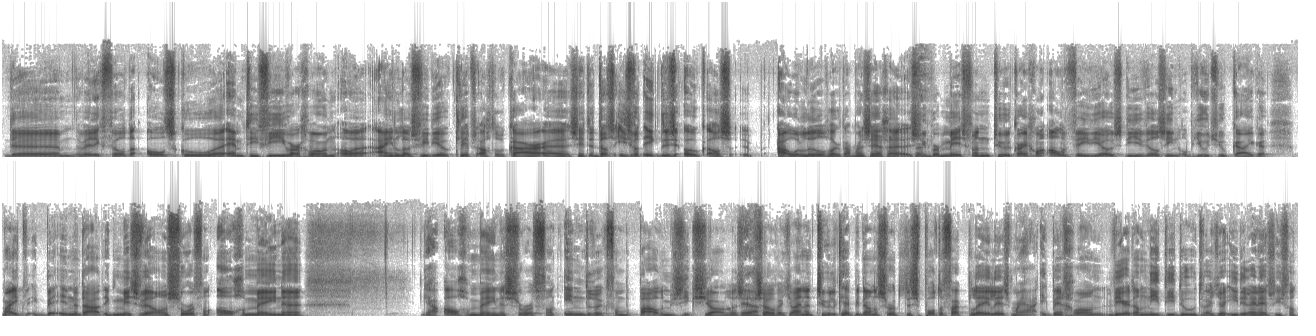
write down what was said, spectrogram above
de, weet ik veel, de old school eh, MTV... waar gewoon eh, eindeloos videoclips achter elkaar zitten. Dat is iets wat ik dus ook als oude lul, zal ik dat maar zeggen, super mis. Van natuurlijk kan je gewoon alle video's die je wil zien op YouTube kijken. Maar ik, ik ben inderdaad, ik mis wel een soort van algemene... Ja, algemene soort van indruk van bepaalde muziekgenres Ja. of zo, weet je wel. En natuurlijk heb je dan een soort de Spotify playlist, maar ja, ik ben gewoon weer dan niet die doet, weet je. Iedereen heeft iets van,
